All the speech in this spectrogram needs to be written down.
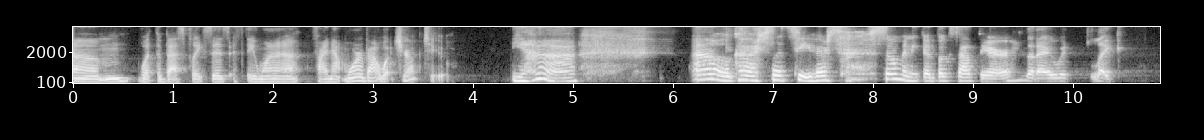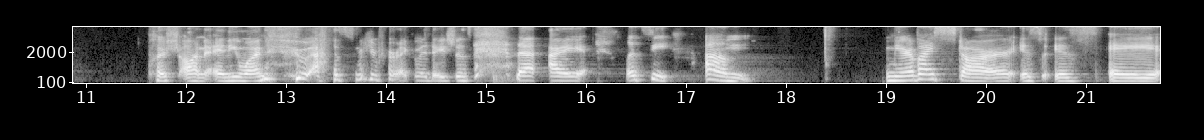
um, what the best place is if they want to find out more about what you're up to. Yeah oh gosh let's see there's so many good books out there that i would like push on anyone who asks me for recommendations that I let's see. Um Mirabai Starr is is a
